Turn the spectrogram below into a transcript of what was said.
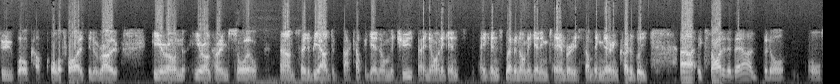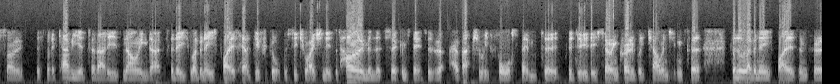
two World Cup qualifiers in a row here on here on home soil. Um, so to be able to back up again on the Tuesday night against against Lebanon again in Canberra is something they're incredibly uh, excited about. But all, also the sort of caveat to that is knowing that for these Lebanese players how difficult the situation is at home and that circumstances have actually forced them to, to do this. So incredibly challenging for, for the Lebanese players and for,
